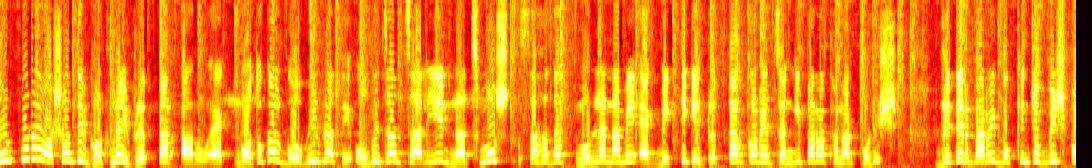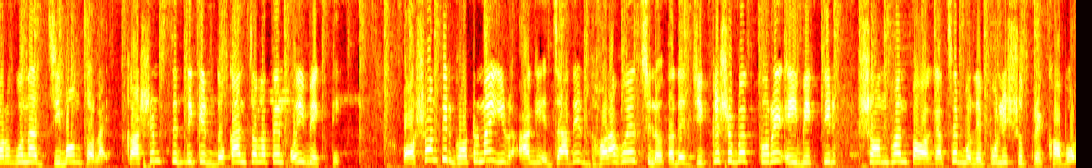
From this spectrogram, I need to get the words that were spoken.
ফুরফুরে অশান্তির ঘটনায় গ্রেপ্তার আরও এক। গতকাল গভীর রাতে অভিযান চালিয়ে নাজমুস শাহাদাত মোল্লা নামে এক ব্যক্তিকে গ্রেপ্তার করে জাঙ্গিপাড়া থানার পুলিশ। ধৃতের বাড়ি দক্ষিণ চব্বিশ পরগনার জীবনতলায়। কাশেম সিদ্দিকের দোকান চালাতেন ওই ব্যক্তি। অশান্তির ঘটনায় এর আগে যাদের ধরা হয়েছিল তাদের জিজ্ঞাসাবাদ করে এই ব্যক্তির সন্ধান পাওয়া গেছে বলে পুলিশ সূত্রে খবর।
